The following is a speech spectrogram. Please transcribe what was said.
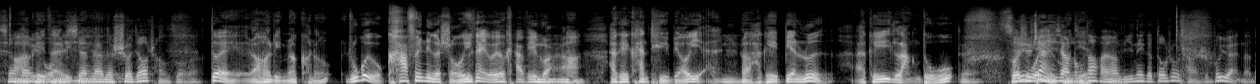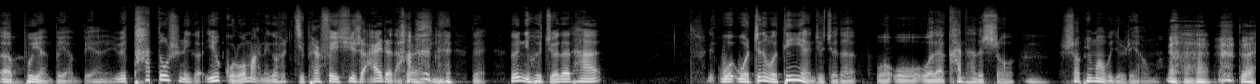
相当于可以在里面现在的社交场所了。对，然后里面可能如果有咖啡，那个时候应该有一个咖啡馆啊，还可以看体育表演，嗯。是吧？还可以辩论，还可以朗读。对，所以是这样一个我印象中它好像离那个斗兽场是不远的，呃，不远不远不远，嗯因为它都是那个，因为古罗马那个几片废墟是挨着的，对，嗯。对，所以你会觉得他，我我真的我第一眼就觉得，我我我在看他的时候嗯，，shopping mall 不就是这样吗？对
